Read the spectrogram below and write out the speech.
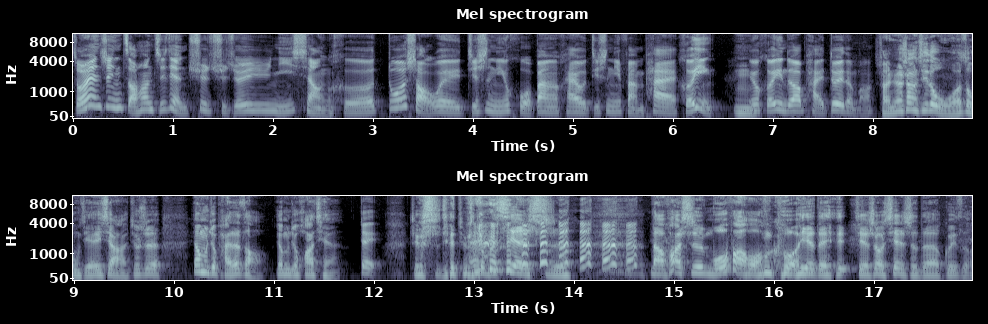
总而言之，你早上几点去，取决于你想和多少位迪士尼伙伴还有迪士尼反派合影，因为嗯，合影都要排队的嘛。反正上期的我总结一下，就是要么就排得早，要么就花钱。对，这个世界就是这么现实，哪怕是魔法王国也得接受现实的规则。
